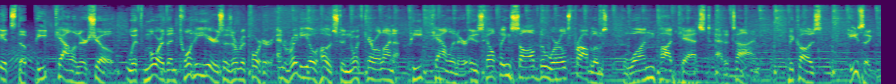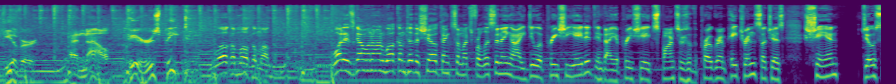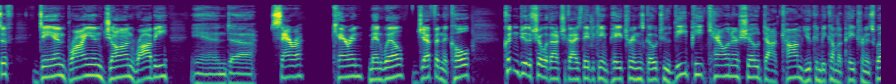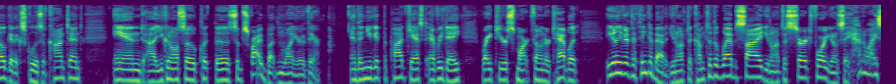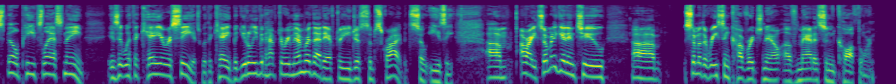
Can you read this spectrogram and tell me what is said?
It's the Pete Kaliner Show. With more than 20 years as a reporter and radio host in North Carolina, Pete Kaliner is helping solve the world's problems one podcast at a time because he's a giver. And now, here's Pete. Welcome, welcome, welcome. What is going on? Welcome to the show. Thanks so much for listening. I do appreciate it, and I appreciate sponsors of the program, patrons such as Shan, Joseph, Dan, Brian, John, Robbie, and uh, Sarah, Karen, Manuel, Jeff, and Nicole. Couldn't do the show without you guys. They became patrons. Go to thepetekalinershow.com. You can become a patron as well, get exclusive content, and uh, you can also click the subscribe button while you're there. And then you get the podcast every day right to your smartphone or tablet. You don't even have to think about it. You don't have to come to the website. You don't have to search for it. You don't say, How do I spell Pete's last name? Is it with a K or a C? It's with a K, but you don't even have to remember that after you just subscribe. It's so easy. Um, all right, so I'm going to get into um, some of the recent coverage now of Madison Cawthorn,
